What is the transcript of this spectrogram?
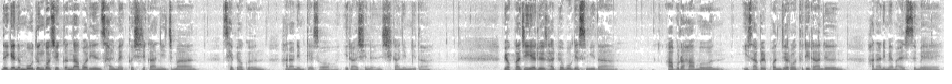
내게는 모든 것이 끝나버린 삶의 끝 시간이지만 새벽은 하나님께서 일하시는 시간입니다. 몇 가지 예를 살펴보겠습니다. 아브라함은 이삭을 번제로 드리라는 하나님의 말씀에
